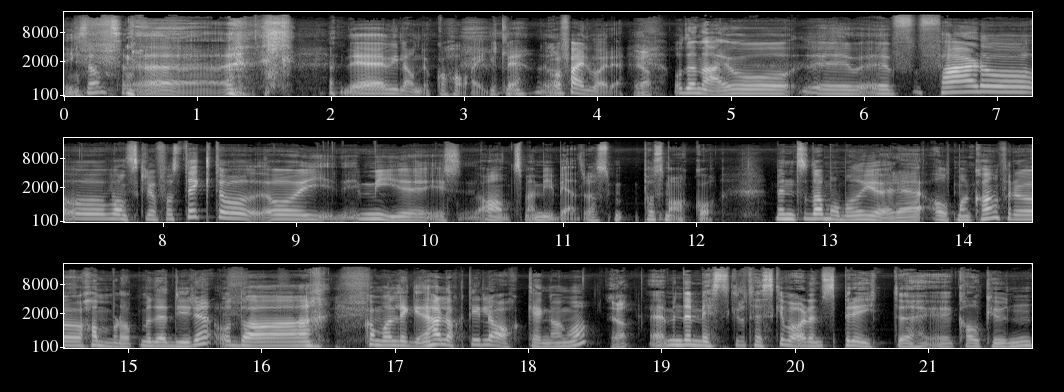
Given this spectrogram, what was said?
ikke sant? Eh, det ville han jo ikke ha, egentlig. Det var feil vare. Ja. Og den er jo uh, fæl og, og vanskelig å få stekt, og, og mye annet som er mye bedre på smak òg. Men så da må man jo gjøre alt man kan for å hamle opp med det dyret, og da kan man legge Jeg har lagt det i lake en gang òg, Ja. men det mest groteske var den sprøytekalkunen.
